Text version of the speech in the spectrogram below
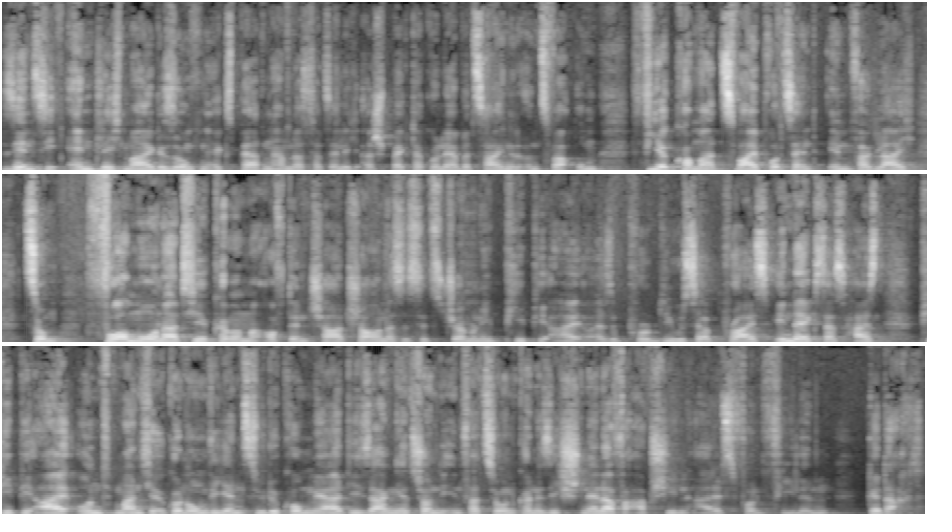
sind sie endlich mal gesunken. Experten haben das tatsächlich als spektakulär bezeichnet und zwar um 4,2 Prozent im Vergleich zum Vormonat. Hier können wir mal auf den Chart schauen. Das ist jetzt Germany PPI, also Producer Price Index. Das heißt PPI und manche Ökonomen wie Jens Südekum, ja, die sagen jetzt schon, die Inflation könne sich schneller verabschieden als von vielen gedacht.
